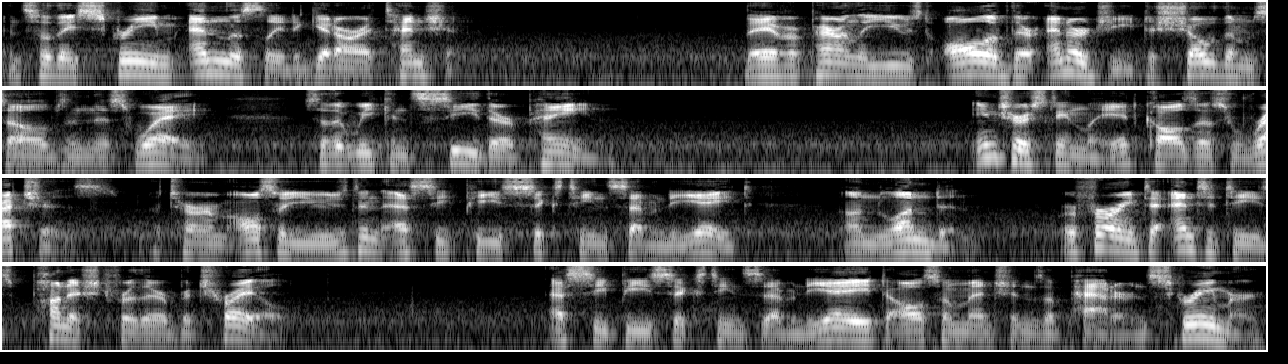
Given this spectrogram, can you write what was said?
and so they scream endlessly to get our attention. They have apparently used all of their energy to show themselves in this way, so that we can see their pain. Interestingly, it calls us wretches, a term also used in SCP 1678, UnLondon, referring to entities punished for their betrayal. SCP 1678 also mentions a pattern screamer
